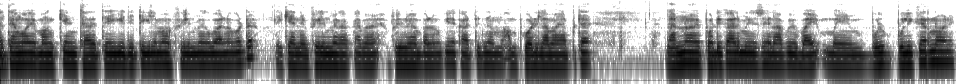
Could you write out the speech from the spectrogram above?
දැන් ඔය මං කියන චරිතයේ ඉදිරියට ගිහලා මම ෆිල්ම් එක බලනකොට ඒ කියන්නේ ෆිල්ම් එකක් ෆිල්ම් එකක් බලමු කියලා කට්ටිය දැන් මම පොඩි ළමයි අපිට දන්නවා ඔය පොඩි කාලේ මිනිස්සු එන අපි මේ බුලි කරනවානේ.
